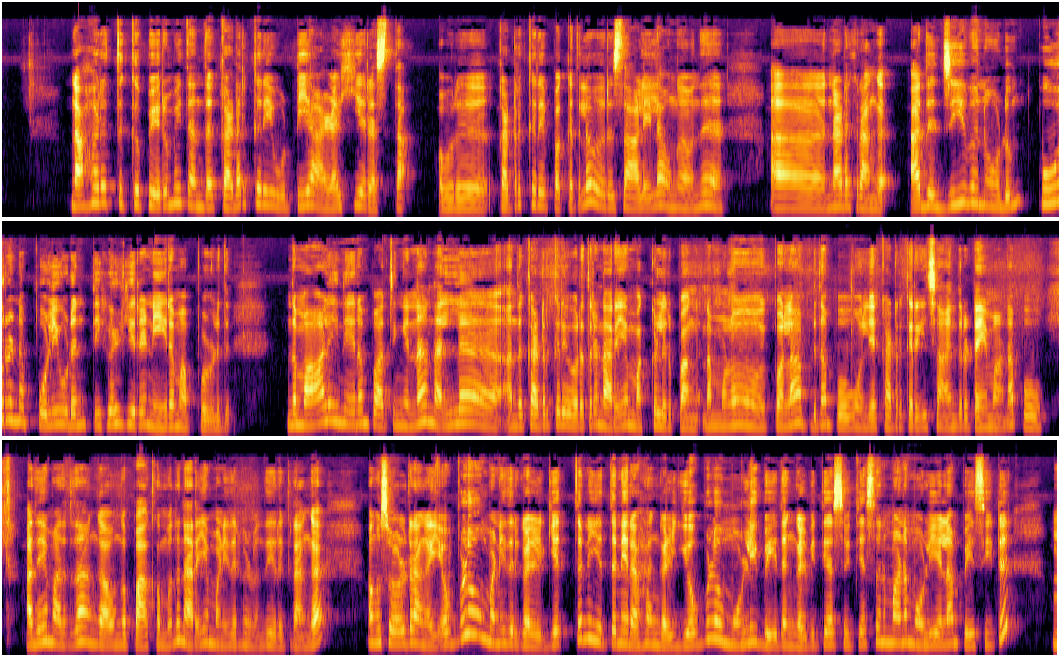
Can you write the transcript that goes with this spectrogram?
நகரத்துக்கு பெருமை தந்த கடற்கரை ஒட்டிய அழகிய ரஸ்தா. ஒரு கடற்கரை பக்கத்தில் ஒரு சாலையில் அவங்க வந்து நடக்கிறாங்க. அது ஜீவனோடும் பூரண பொலிவுடன் திகழ்கிற நேரம் அப்பொழுது. இந்த மாலை நேரம் பார்த்திங்கன்னா நல்ல அந்த கடற்கரை ஓரத்தில் நிறைய மக்கள் இருப்பாங்க. நம்மளும் இப்போல்லாம் அப்படி தான் போவோம் இல்லையா? கடற்கரைக்கு சாயந்தரம் டைம் ஆனால் போவோம். அதே மாதிரி தான் அங்கே அவங்க பார்க்கும்போது நிறைய மனிதர்கள் வந்து இருக்கிறாங்க. அவங்க சொல்கிறாங்க எவ்வளோ மனிதர்கள் எத்தனை எத்தனை ரகங்கள் எவ்வளோ மொழி பேதங்கள் வித்தியாச வித்தியாசமான மொழியெல்லாம் பேசிட்டு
